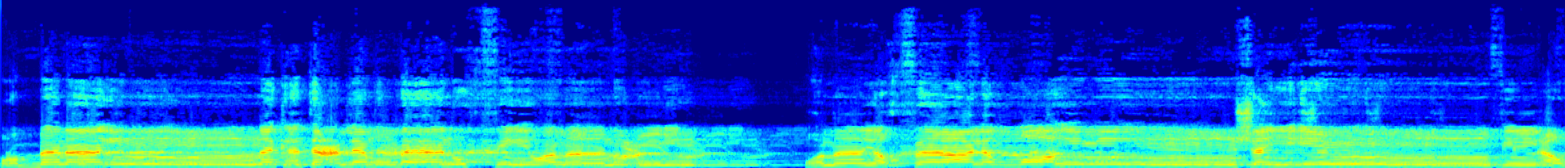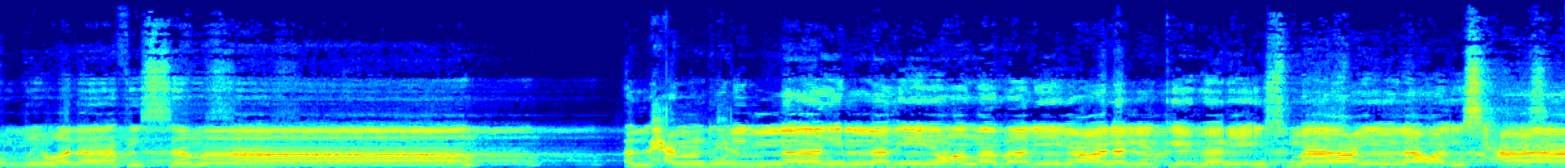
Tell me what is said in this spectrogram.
ربنا إنك تعلم ما نخفي وما نعلم وما يخفى على الله من شيء في الأرض ولا في السماء. الحمد لله الذي وهب لي على الكبر إسماعيل وإسحاق.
